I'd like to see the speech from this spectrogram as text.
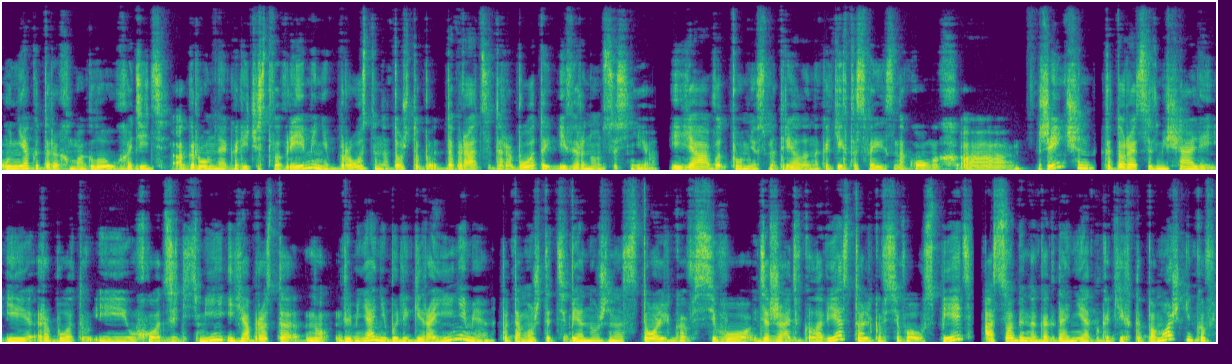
у некоторых могло уходить огромное количество времени просто на то, чтобы добраться до работы и вернуться с нее. И я вот помню, смотрела на каких-то своих знакомых а, женщин, которые совмещали и работу, и уход за детьми, и я просто, ну, для меня они были героинями, потому что тебе нужно столько всего держать в голове, столько всего успеть, особенно когда нет каких-то помощников,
